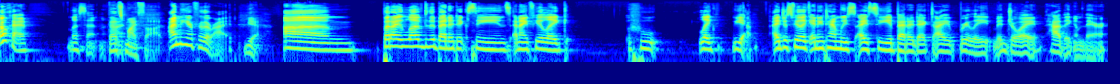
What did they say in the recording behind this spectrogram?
Okay, listen, That's I- my thought. I'm here for the ride. Yeah. Um, but I loved the Benedict scenes, and I feel like who, like, yeah, I just feel like anytime we I see a Benedict, I really enjoy having him there.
